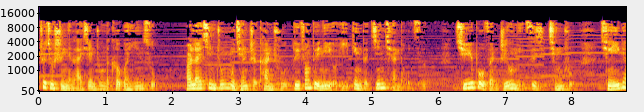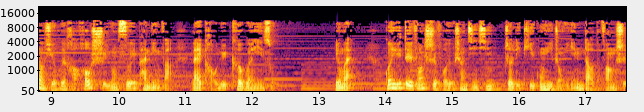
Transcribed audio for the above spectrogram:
这就是你来信中的客观因素，而来信中目前只看出对方对你有一定的金钱投资，其余部分只有你自己清楚。请一定要学会好好使用思维判定法来考虑客观因素。另外，关于对方是否有上进心，这里提供一种引导的方式，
